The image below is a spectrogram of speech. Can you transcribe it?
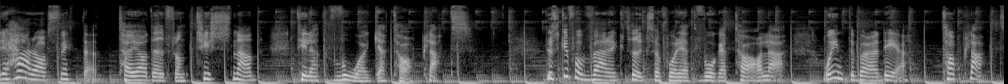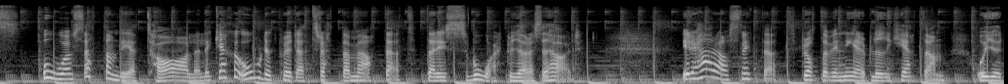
det här avsnittet tar jag dig från tystnad till att våga ta plats. Du ska få verktyg som får dig att våga tala och inte bara det, ta plats. Oavsett om det är ett tal eller kanske ordet på det där trötta mötet där det är svårt att göra sig hörd. I det här avsnittet brottar vi ner blygheten och gör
